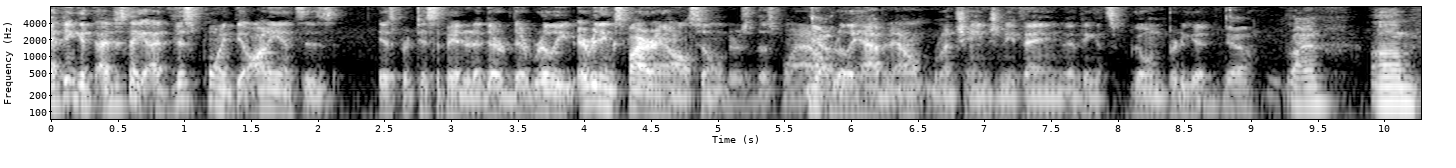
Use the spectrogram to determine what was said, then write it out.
I think it, I just think at this point the audience is is participated. They're they're really everything's firing on all cylinders at this point. I don't Yeah. really have any. I don't want to change anything. I think it's going pretty good. Yeah, Ryan. Um,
